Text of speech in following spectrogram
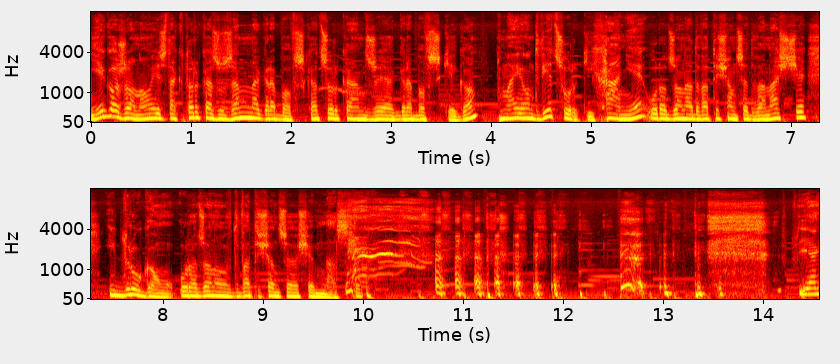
Jego żoną jest aktorka Zuzanna Grabowska, córka Andrzeja Grabowskiego. Mają dwie córki, Hanie, urodzona 2012 i drugą, urodzoną w 2018. jak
